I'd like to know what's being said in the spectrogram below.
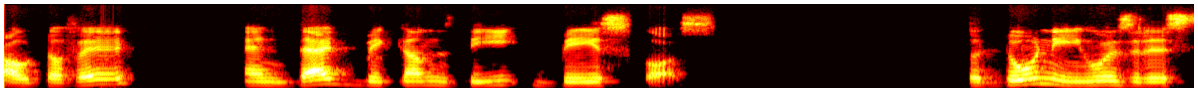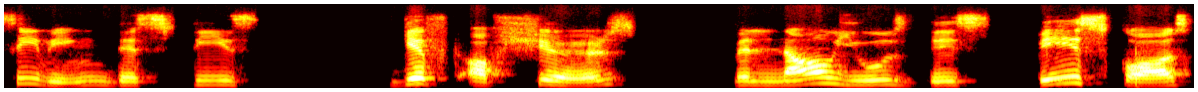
out of it and that becomes the base cost so donee who is receiving this these gift of shares will now use this base cost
